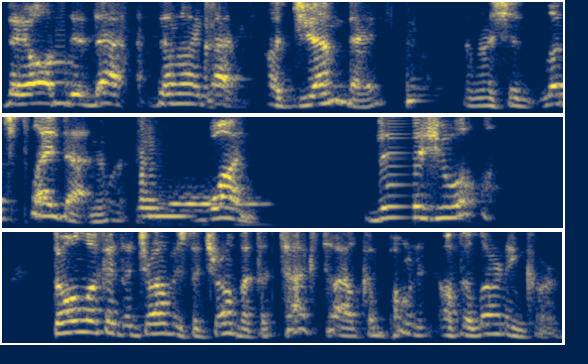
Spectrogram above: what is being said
they all did that. Then I got a djembe, and I said, "Let's play that." And I went, one visual don't look at the drum as the drum, but the tactile component of the learning curve.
